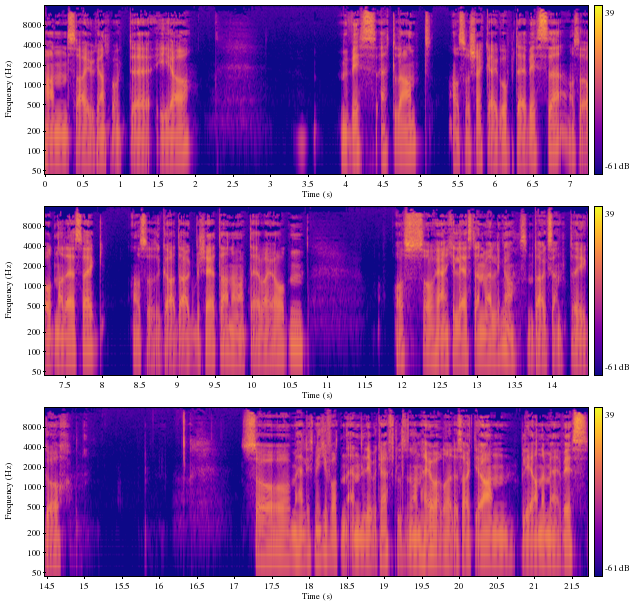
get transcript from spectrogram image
Han sa i utgangspunktet ja, hvis et eller annet, og så sjekka jeg opp det visse, og så ordna det seg og så ga Dag beskjed til han om at det var i orden. Og så har han ikke lest den meldinga som Dag sendte i går. Så vi har liksom ikke fått den endelige bekreftelsen. Han har jo allerede sagt ja, han blir gjerne med hvis,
